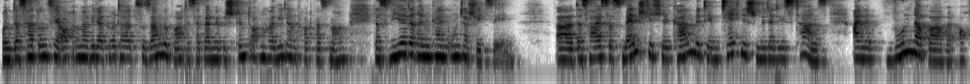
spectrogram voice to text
Und das hat uns ja auch immer wieder, Britta, zusammengebracht. Deshalb werden wir bestimmt auch nochmal wieder einen Podcast machen, dass wir darin keinen Unterschied sehen. Äh, das heißt, das Menschliche kann mit dem Technischen, mit der Distanz eine wunderbare, auch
